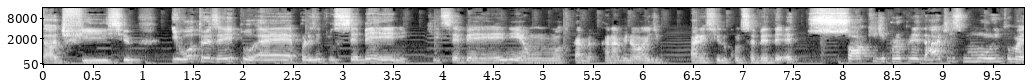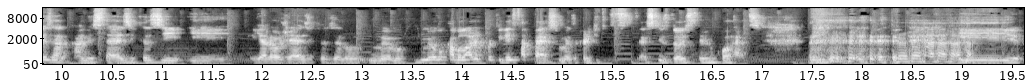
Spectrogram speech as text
tá difícil. E o outro exemplo é, por exemplo, CBN, que CBN é um outro canabinoide parecido com CBD, só que de propriedades muito mais anestésicas e, e, e analgésicas. Eu não, meu, meu vocabulário em português está péssimo, mas acredito que esses dois estejam corretos. e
